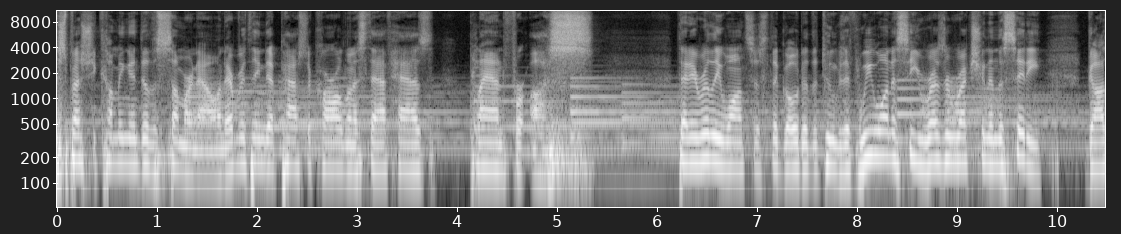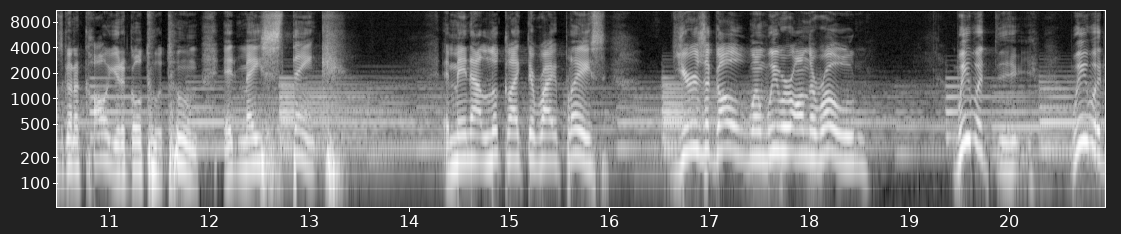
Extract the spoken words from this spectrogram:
especially coming into the summer now and everything that Pastor Carl and his staff has planned for us. That he really wants us to go to the tombs. If we want to see resurrection in the city, God's going to call you to go to a tomb. It may stink, it may not look like the right place. Years ago, when we were on the road, we would we would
